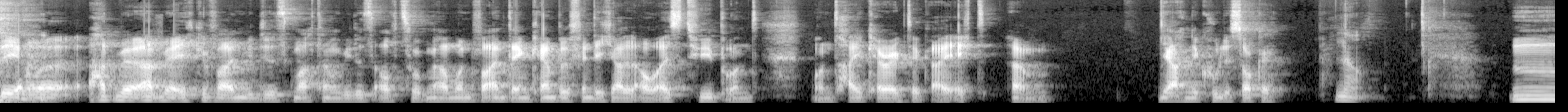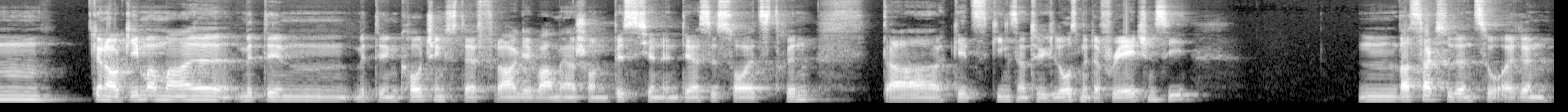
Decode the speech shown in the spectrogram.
Nee, aber hat mir, hat mir echt gefallen, wie die das gemacht haben, wie die das aufzogen haben. Und vor allem Dan Campbell finde ich halt auch als Typ und, und High-Character-Guy echt ähm, ja, eine coole Socke. No. Mm, genau, gehen wir mal mit dem mit den Coaching-Staff-Frage, waren wir ja schon ein bisschen in der Saison jetzt drin. Da ging es natürlich los mit der Free Agency. Mm, was sagst du denn zu euren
